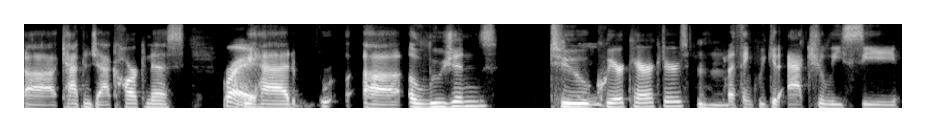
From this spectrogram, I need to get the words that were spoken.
uh, Captain Jack Harkness Right. we had uh, allusions to Mhm. queer characters Mhm. but i think we could actually see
